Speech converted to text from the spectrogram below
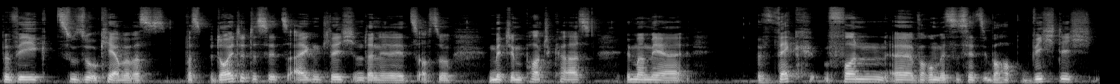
bewegt zu so, okay, aber was, was bedeutet das jetzt eigentlich? Und dann jetzt auch so mit dem Podcast immer mehr weg von, äh, warum ist es jetzt überhaupt wichtig,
